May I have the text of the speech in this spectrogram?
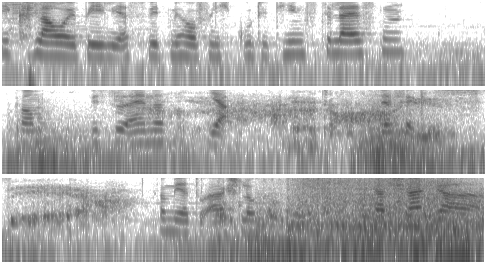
Die Klaue Belias wird mir hoffentlich gute Dienste leisten. Komm, bist du einer? Ja. Perfekt. Komm her, du Arschloch. Kachanga.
